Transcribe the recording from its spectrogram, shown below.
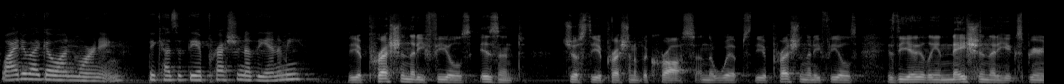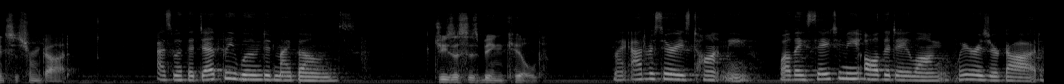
Why do I go on mourning? Because of the oppression of the enemy? The oppression that he feels isn't just the oppression of the cross and the whips. The oppression that he feels is the alienation that he experiences from God. As with a deadly wound in my bones, Jesus is being killed. my adversaries taunt me, while they say to me all the day long, Where is your God?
